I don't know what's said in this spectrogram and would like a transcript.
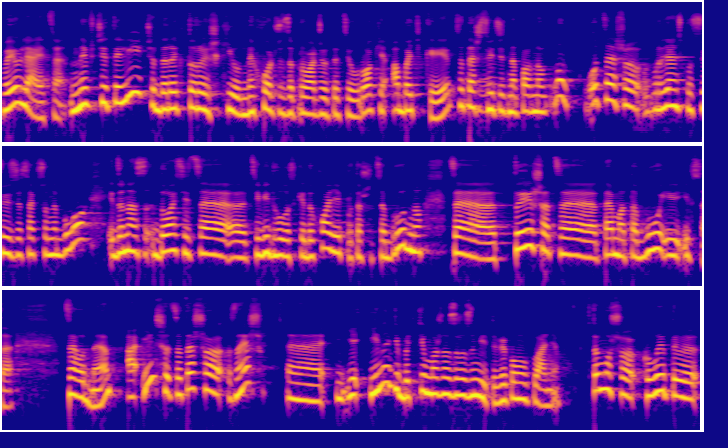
виявляється, не вчителі чи директори шкіл не хочуть запроваджувати ці уроки, а батьки. Це теж свідчить, напевно, ну оце, що в радянському союзі сексу не було, і до нас досі це е, ці відголоски доходять про те, що це брудно, це тиша, це тема табу і, і все. Це одне. А інше це те, що знаєш, е, іноді батьків можна зрозуміти, в якому плані. В тому, що коли ти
